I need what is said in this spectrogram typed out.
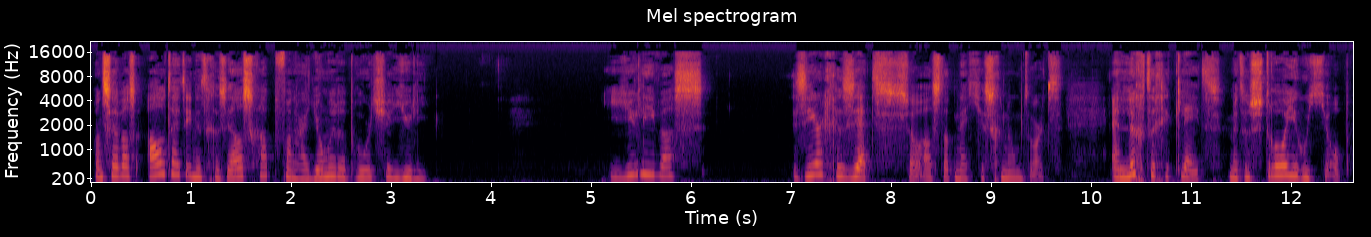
want zij was altijd in het gezelschap van haar jongere broertje Julie. Julie was zeer gezet, zoals dat netjes genoemd wordt, en luchtig gekleed met een strooien hoedje op.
